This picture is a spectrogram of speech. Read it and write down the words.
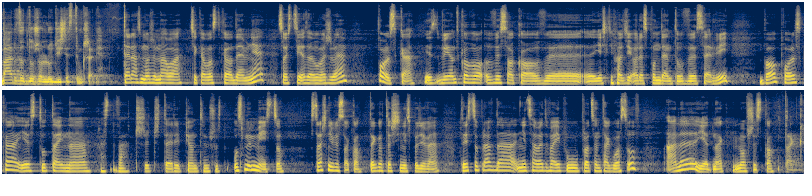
Bardzo dużo ludzi się z tym grzebie. Teraz może mała ciekawostka ode mnie, coś co ja zauważyłem. Polska jest wyjątkowo wysoko, w, jeśli chodzi o respondentów w serwii, bo Polska jest tutaj na raz, dwa, trzy, cztery, piątym, szóstym, ósmym miejscu. Strasznie wysoko. Tego też się nie spodziewałem. To jest co prawda niecałe 2,5% głosów, ale jednak mimo wszystko. Tak.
